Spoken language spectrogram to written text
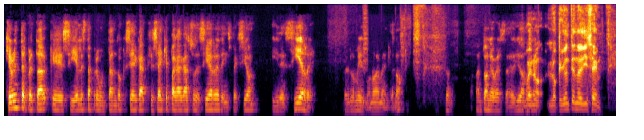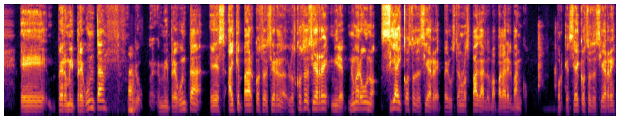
quiero interpretar que si él está preguntando que si, hay, que si hay que pagar gastos de cierre, de inspección y de cierre. Es lo mismo, nuevamente, ¿no? Antonio, a ver, ayúdame. Bueno, lo que yo entiendo dice, eh, pero mi pregunta, ah. mi pregunta es, ¿hay que pagar costos de cierre? Los costos de cierre, mire, número uno, sí hay costos de cierre, pero usted no los paga, los va a pagar el banco. Porque si hay costos de cierre,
